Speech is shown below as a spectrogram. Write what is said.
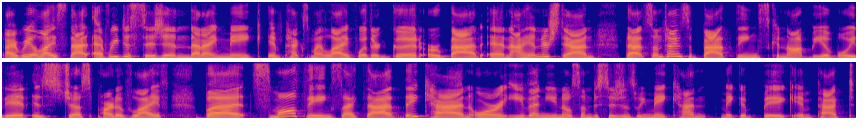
I realize that every decision that I make impacts my life, whether good or bad. And I understand that sometimes bad things cannot be avoided, it's just part of life. But small things like that, they can, or even, you know, some decisions we make can make a big impact.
